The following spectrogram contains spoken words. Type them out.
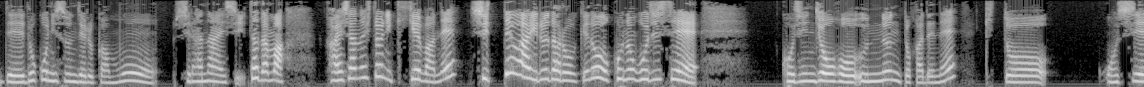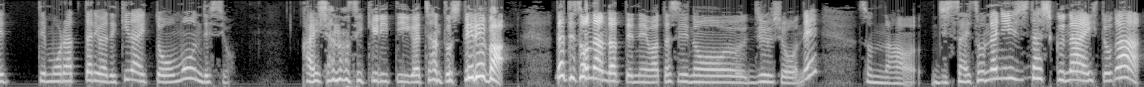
で、どこに住んでるかも知らないし。ただまあ、会社の人に聞けばね、知ってはいるだろうけど、このご時世、個人情報うんぬんとかでね、きっと教えてもらったりはできないと思うんですよ。会社のセキュリティがちゃんとしてれば。だってそんなんだってね、私の住所をね、そんな、実際そんなに親しくない人が、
